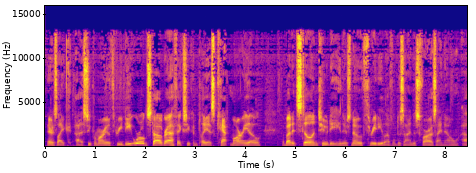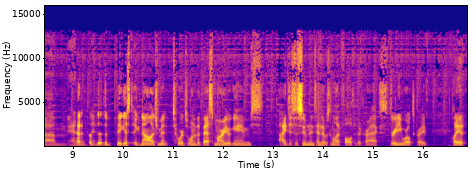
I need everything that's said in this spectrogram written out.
There's like uh, Super Mario 3D World style graphics. You can play as Cat Mario, but it's still in 2D. There's no 3D level design as far as I know. Um, and That is the, the, the biggest acknowledgement towards one of the best Mario games. I just assumed Nintendo was going to let fall through the cracks. 3D World's great. Play it.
